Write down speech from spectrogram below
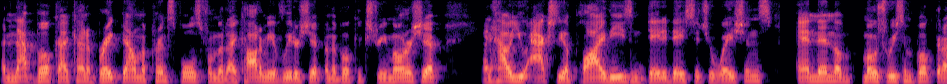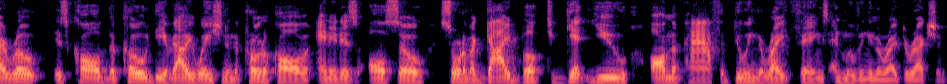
And in that book, I kind of break down the principles from the dichotomy of leadership and the book Extreme Ownership and how you actually apply these in day to day situations. And then the most recent book that I wrote is called The Code, the Evaluation, and the Protocol. And it is also sort of a guidebook to get you on the path of doing the right things and moving in the right direction.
